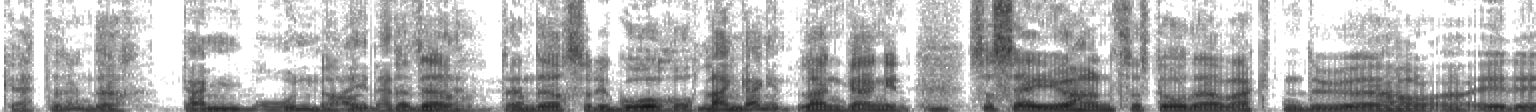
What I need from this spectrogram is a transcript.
Hva heter den der? Gangbroen? Nei, det den, det der den der som du går opp Langgangen? Langgangen. Så sier jo han som står der, vakten, du, eh, har, er, det,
